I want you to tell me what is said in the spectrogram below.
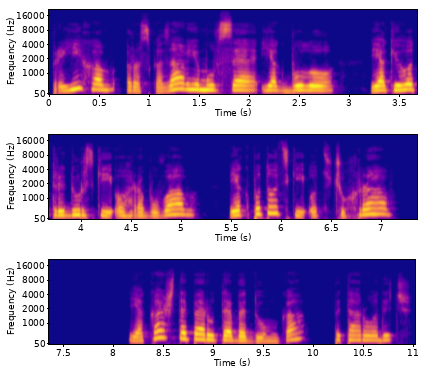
Приїхав, розказав йому все, як було, як його Тридурський ограбував, як Потоцький отчухрав. Яка ж тепер у тебе думка? пита родич.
